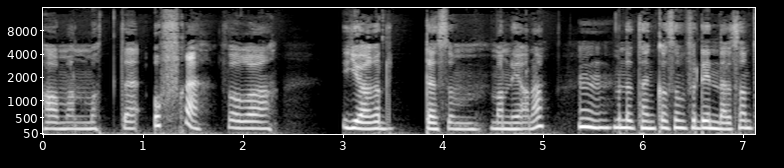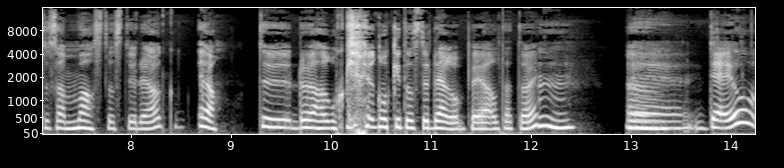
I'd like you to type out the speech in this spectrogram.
har man måttet ofre for å gjøre det som man gjør, da. Mm. Men jeg tenker sånn for din del, sant, du sa masterstudie òg. Ja, du, du har rukket, rukket å studere opp i alt dette òg. Mm. Um, Eh, det er jo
